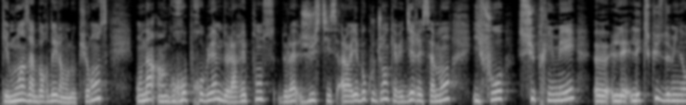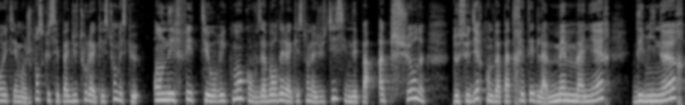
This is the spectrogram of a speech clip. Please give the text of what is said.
qui est moins abordé là en l'occurrence, on a un gros problème de la réponse de la justice. Alors il y a beaucoup de gens qui avaient dit récemment il faut supprimer euh, l'excuse de minorité. Moi je pense que c'est pas du tout la question parce que en effet théoriquement quand vous abordez la question de la justice, il n'est pas absurde de se dire qu'on ne va pas traiter de la même manière des mineurs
